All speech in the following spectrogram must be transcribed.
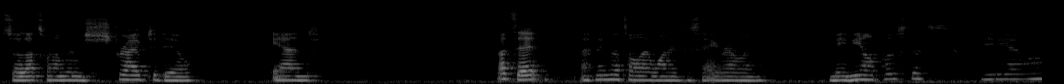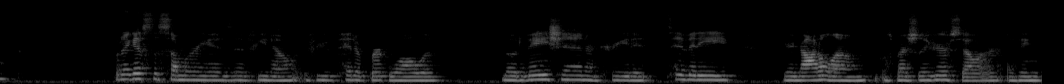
so that's what I'm going to strive to do. And that's it. I think that's all I wanted to say, really. Maybe I'll post this, maybe I won't. But I guess the summary is if, you know, if you've hit a brick wall with motivation or creativity, you're not alone, especially if you're a sewer. I think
